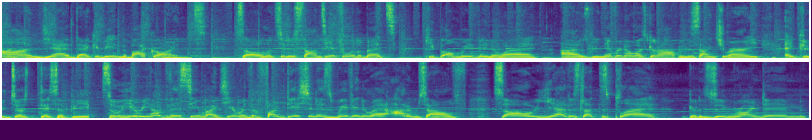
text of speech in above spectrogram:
And yeah, that could be in the background. So let's just stand here for a little bit, keep on waving away, as we never know what's going to happen to Sanctuary. It could just disappear. So here we have this scene right here where the foundation is waving away at himself. So yeah, just let this play. We got to zoom around him.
